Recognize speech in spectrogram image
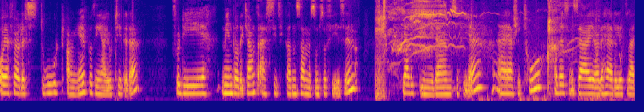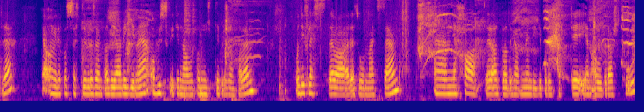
og jeg føler et stort anger på ting jeg har gjort tidligere, fordi min bodycount er ca. den samme som Sofie sin. Jeg er litt yngre enn Sofie. Jeg er 22, og det syns jeg gjør det hele litt verre. Jeg angrer på 70% av de jeg har ligget med, og husker ikke navn på 90% av dem. Og de fleste var et one night stand. Jeg hater at bodycounten min ligger på rundt 40 i en alder av 22.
